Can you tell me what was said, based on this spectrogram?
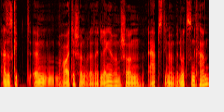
Also es gibt ähm, heute schon oder seit längerem schon Apps, die man benutzen kann,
